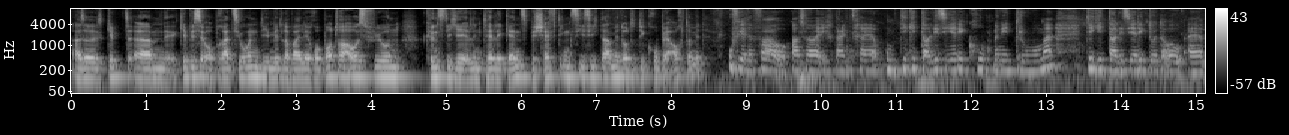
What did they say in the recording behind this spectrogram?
Also es gibt ähm, gewisse Operationen, die mittlerweile Roboter ausführen, künstliche Intelligenz. Beschäftigen Sie sich damit oder die Gruppe auch damit? Auf jeden Fall. Also ich denke, um Digitalisierung kommt man nicht drum. Digitalisierung tut auch äh,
